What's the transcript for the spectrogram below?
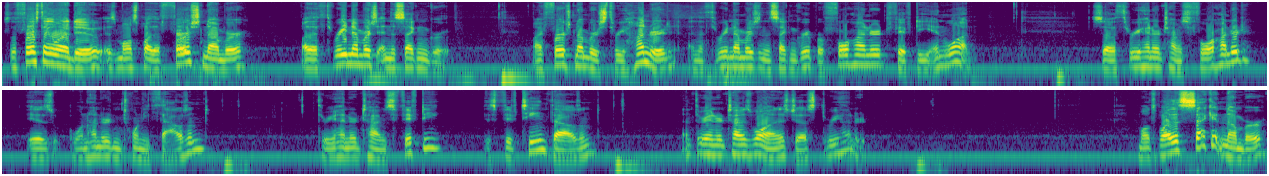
so the first thing I want to do is multiply the first number by the three numbers in the second group. My first number is 300, and the three numbers in the second group are 450 and 1. So 300 times 400 is 120,000. 300 times 50 is 15,000. And 300 times 1 is just 300. Multiply the second number,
